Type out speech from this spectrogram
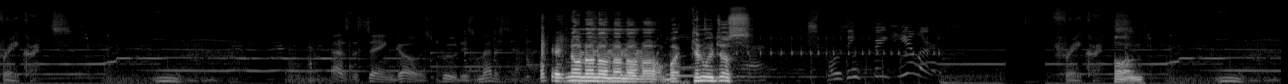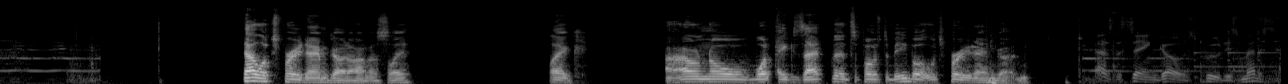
Fragrance. Mm. As the saying goes, food is medicine. Okay, no, no, no, no, no, no. But can we just Exposing fake healers. Fragrance. hold on? That looks pretty damn good, honestly. Like, I don't know what exactly it's supposed to be, but it looks pretty damn good. As the saying goes, food is medicine.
